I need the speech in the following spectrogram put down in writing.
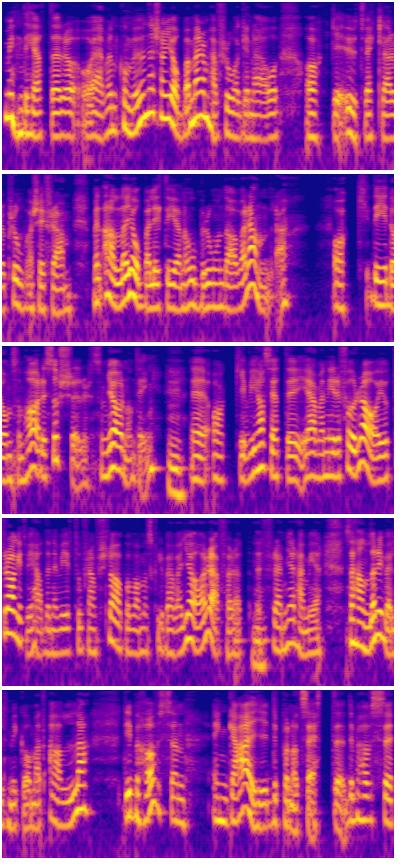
myndigheter och, och även kommuner som jobbar med de här frågorna och, och utvecklar och provar sig fram. Men alla jobbar lite grann oberoende av varandra. Och det är de som har resurser som gör någonting. Eh, och vi har sett det även i det förra AI-uppdraget vi hade när vi tog fram förslag på vad man skulle behöva göra för att eh, främja det här mer. Så handlar det väldigt mycket om att alla, det behövs en en guide på något sätt. Det behövs, eh,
